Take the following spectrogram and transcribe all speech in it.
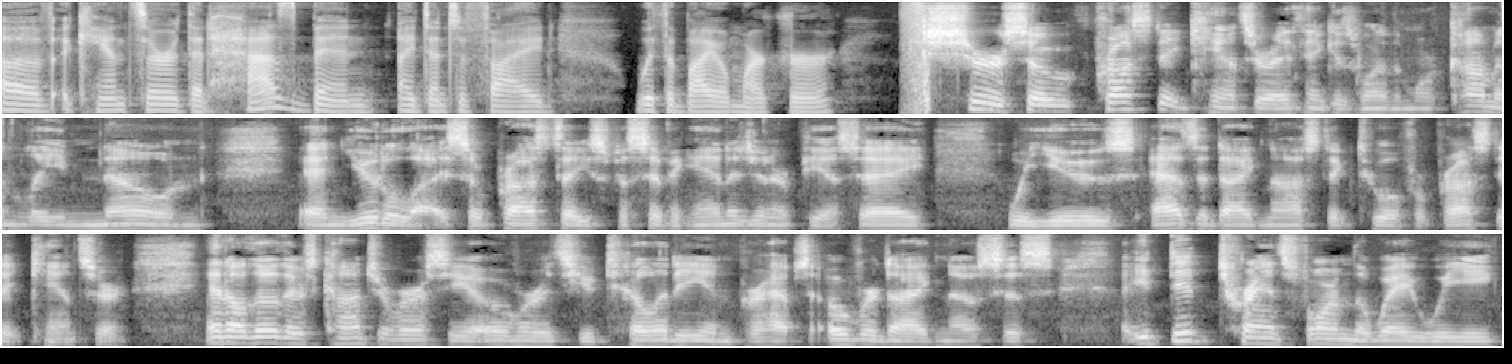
of a cancer that has been identified with a biomarker Sure. So, prostate cancer, I think, is one of the more commonly known and utilized. So, prostate specific antigen or PSA, we use as a diagnostic tool for prostate cancer. And although there's controversy over its utility and perhaps overdiagnosis, it did transform the way we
